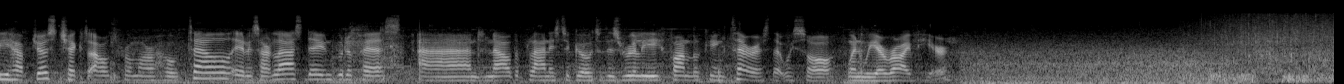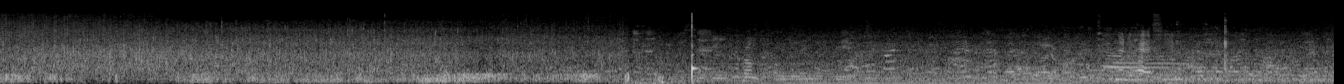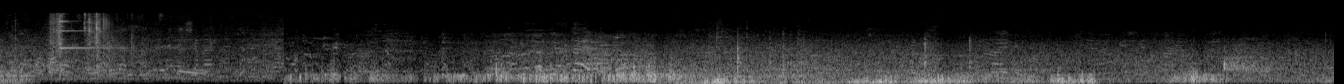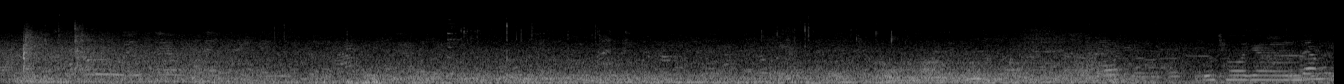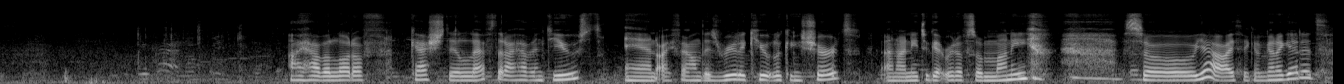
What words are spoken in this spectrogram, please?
We have just checked out from our hotel. It is our last day in Budapest and now the plan is to go to this really fun looking terrace that we saw when we arrived here. Have a lot of cash still left that I haven't used and I found this really cute looking shirt and I need to get rid of some money. so yeah, I think I'm gonna get it.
